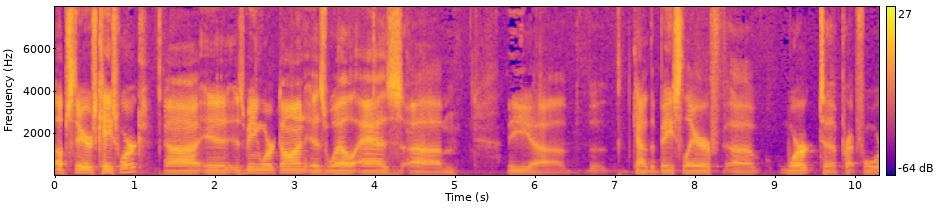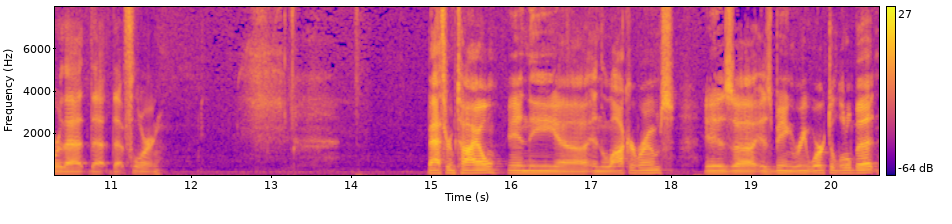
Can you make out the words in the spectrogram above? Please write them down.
Upstairs casework, uh, is being worked on, as well as, um, the, uh, the, kind of the base layer, uh, work to prep for that, that, that flooring. Bathroom tile in the, uh, in the locker rooms is, uh, is being reworked a little bit,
